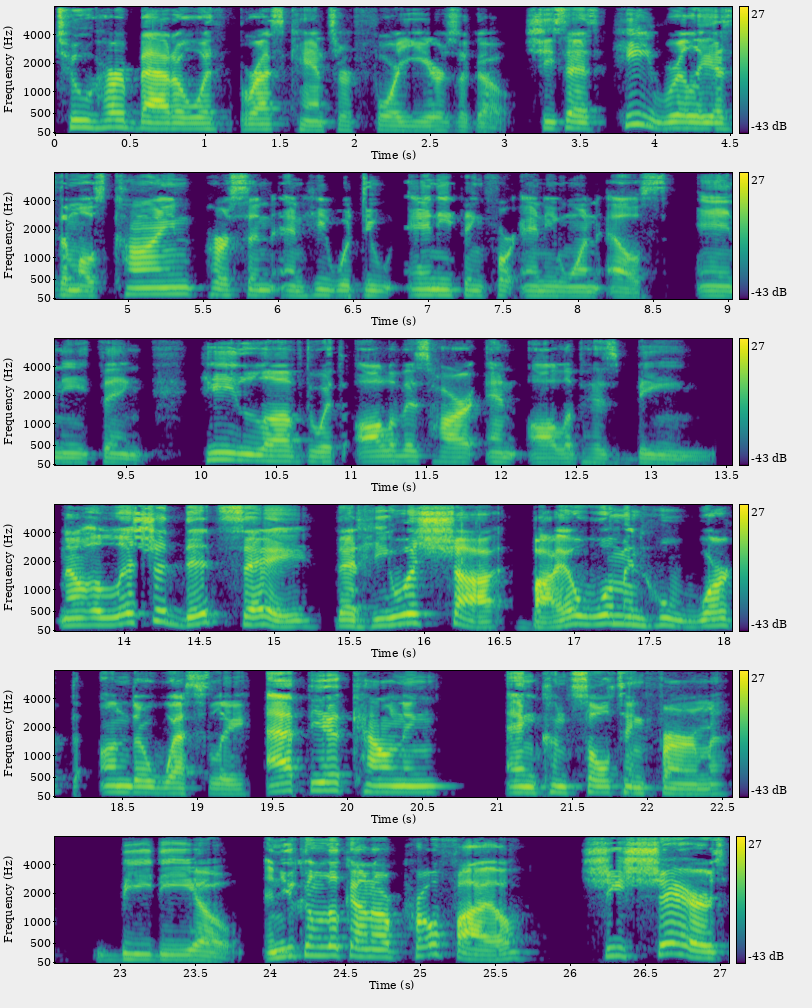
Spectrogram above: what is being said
to her battle with breast cancer four years ago. She says, he really is the most kind person and he would do anything for anyone else. Anything. He loved with all of his heart and all of his being. Now, Alicia did say that he was shot by a woman who worked under Wesley at the accounting and consulting firm BDO. And you can look on our profile. She shares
